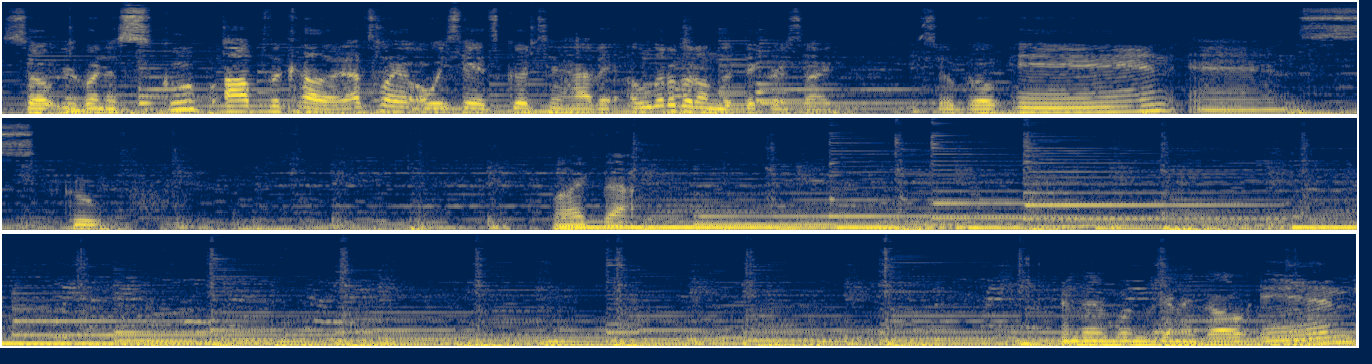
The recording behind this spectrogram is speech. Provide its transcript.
So you're going to scoop up the color. That's why I always say it's good to have it a little bit on the thicker side. So go in and scoop like that. And then we're gonna go in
